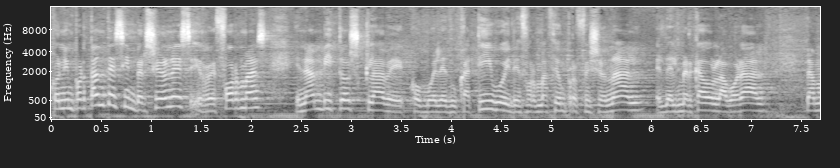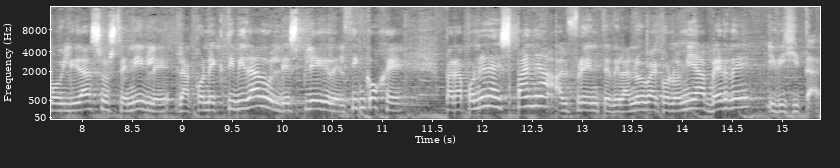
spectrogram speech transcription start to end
con importantes inversiones y reformas en ámbitos clave como el educativo y de formación profesional, el del mercado laboral, la movilidad sostenible, la conectividad o el despliegue del 5G para poner a España al frente de la nueva economía verde y digital.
